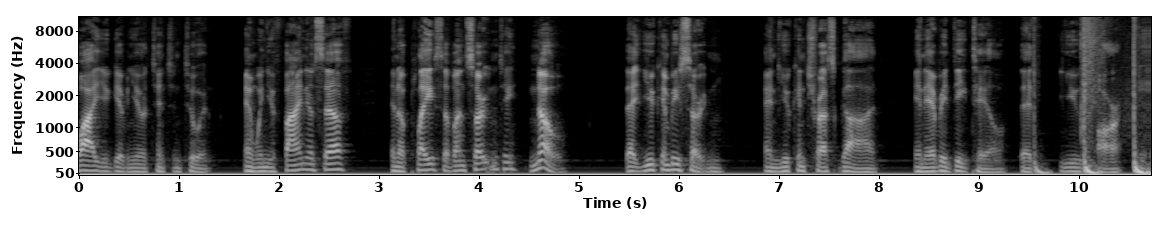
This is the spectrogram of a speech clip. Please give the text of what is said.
why you're giving your attention to it. And when you find yourself in a place of uncertainty, know that you can be certain and you can trust God in every detail that you are in.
